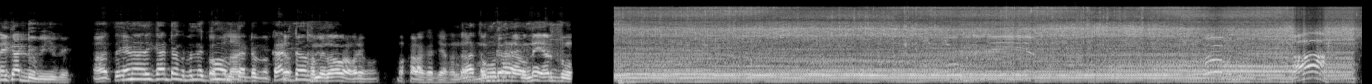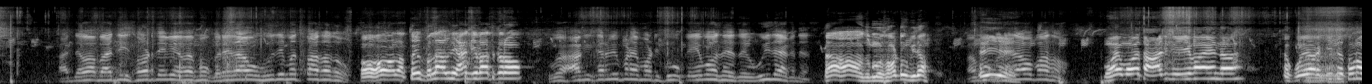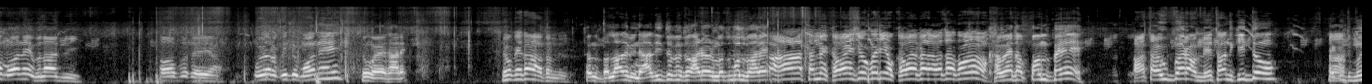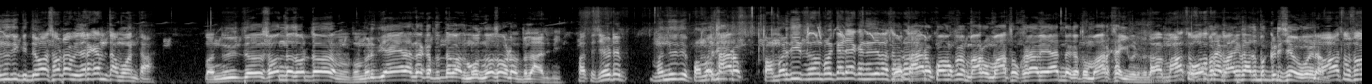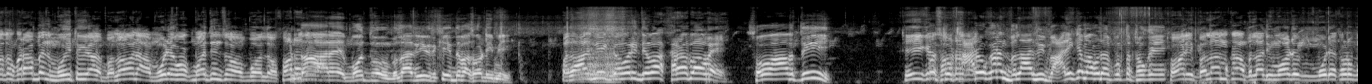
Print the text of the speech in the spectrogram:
का तो एनारी काटो तो बकरा બાજી છોડ દેવી હવે હું ઘરે જાઉં હું મત પાછા તો ઓહો તો ભલા આવની આગી વાત કરો. હવે આગી કરવી પડે મોટી તું એવો છે તો ઉઈ જાય કદાચ. હા હા હું છોટું બીજા ઘરે જાઉં પાછો. મોય મોય તો આદમી એવા હે ને તો કોઈ યાર કીધું થોડો મોને ભલા આદમી હા પતે યાર કોઈ યાર કીધું મોને? શું હોય તારે? શું હે હા દવા છોટા કેમ તા મોનતા? બંધુ તો સોન ન સોડ ભમરદી આયા ના કરતા દવા મોજ ન સોડ ભલા આદમી. હા તો છેવટે પમરદી તારો- પમરદી તો પકડ્યા કે દવા છોટા તારો કોમ કર મારો માથો ખરાબ યાદ ના કે તું માર ખાઈ વણ હા, માથો ઓપરે મારી વાત બગડી છે વણ હા તો સો તો ખરાબ ને મોય તો યાર ભલો ના મૂળે કોક બધીન સો બોલો છોટા ના. અરે બોધ ભલા આદમી કે દવા સોડી મે? પેલા આદમી ગવરી દવા ખરાબ આવે. સો આવતી? ઠીક તો તું તારો કરે ને ભલા આદમી મારી કેમ દાડો ઠોકે? સોરી કાં થોડું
